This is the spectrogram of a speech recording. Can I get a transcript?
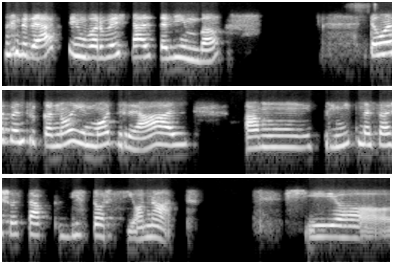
în reacție îmi vorbește altă limbă. Tocmai pentru că noi, în mod real, am primit mesajul ăsta distorsionat. Și uh,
